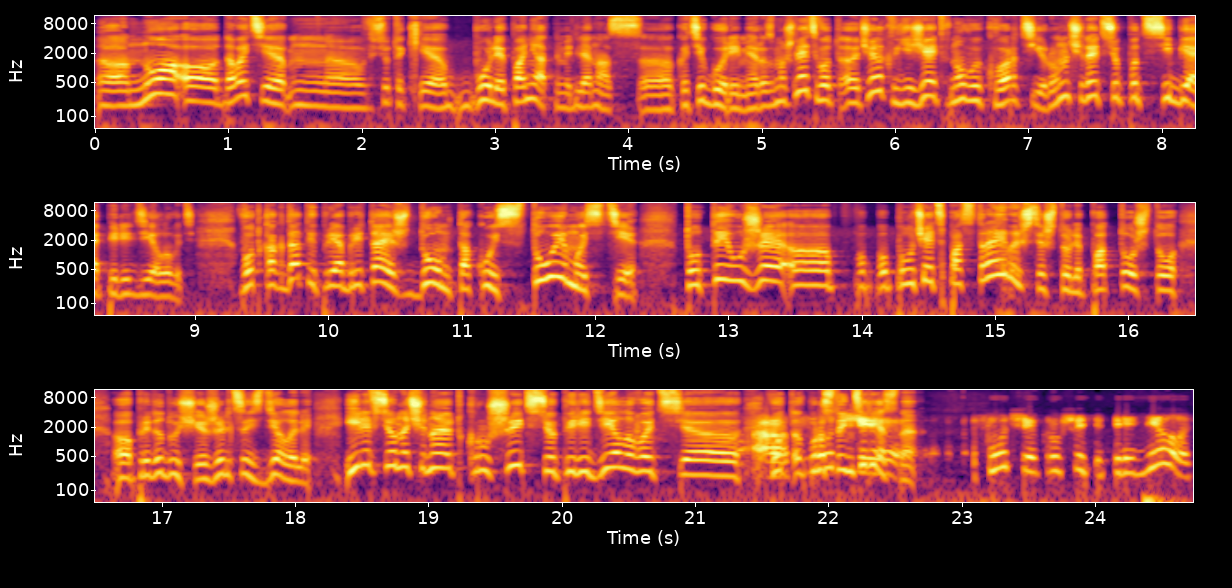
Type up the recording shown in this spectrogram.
а, но давайте все-таки более понятными для нас категориями размышлять. Вот человек въезжает в новую квартиру, он начинает все под себя переделывать. Вот когда ты приобретаешь дом такой стоимости, то ты уже, получается, подстраиваешься, что ли, под то, что предыдущие жильцы сделали? Или все начинают крушить, все переделывать? А, Вот просто случаи- интересно. Случаи крушить и переделывать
